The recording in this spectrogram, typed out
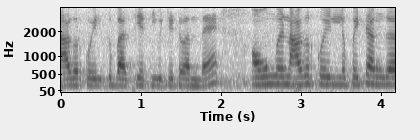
நாகர்கோயிலுக்கு பஸ் ஏற்றி விட்டுட்டு வந்தேன். அவங்க நாகர்கோயிலில் போயிட்டு அங்கே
